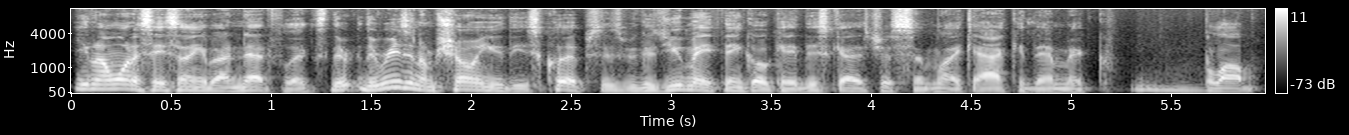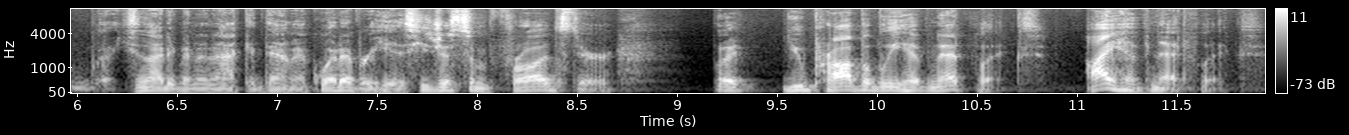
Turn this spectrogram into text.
You know, I want to say something about Netflix. The, the, reason I'm showing you these clips is because you may think, okay, this guy's just some like academic blob. He's not even an academic, whatever he is. He's just some fraudster. But you probably have Netflix. I have Netflix.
